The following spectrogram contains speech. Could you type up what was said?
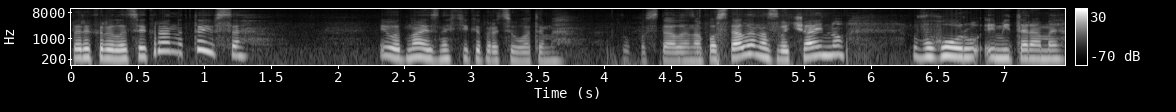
Перекрили цей краник, та і все. І одна із них тільки працюватиме. Постелена, постелена, звичайно, вгору емітерами.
